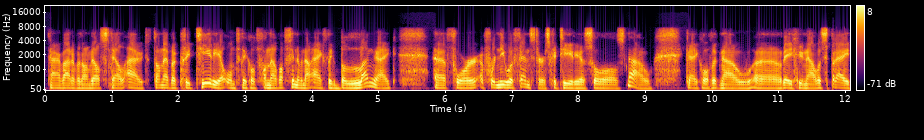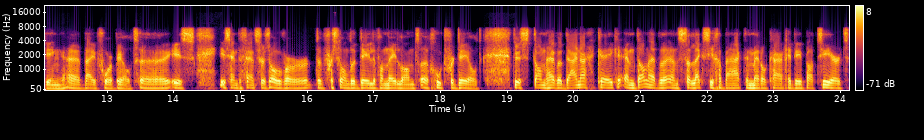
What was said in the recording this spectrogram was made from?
daar waren we dan wel snel uit. Dan hebben we criteria ontwikkeld van nou, wat vinden we nou eigenlijk belangrijk uh, voor, voor nieuwe vensters? Criteria zoals nou, kijken of het nou uh, regionale spreiding uh, bijvoorbeeld is. Zijn de vensters over de verschillende delen van Nederland goed verdeeld? Dus dan hebben we daarnaar gekeken en dan hebben we een selectie gemaakt en met elkaar gedebatteerd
